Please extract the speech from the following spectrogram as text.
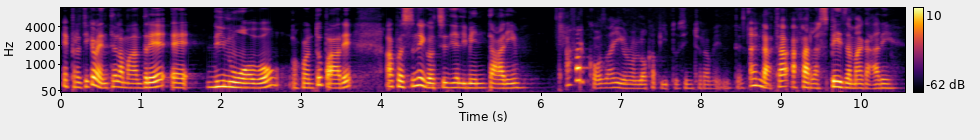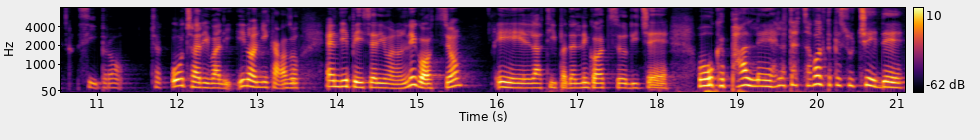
E praticamente la madre è di nuovo, a quanto pare, a questo negozio di alimentari. A far cosa? Io non l'ho capito, sinceramente. È andata a fare la spesa, magari. Sì, però... Cioè, O ci arriva lì. In ogni caso, Andy e Pacey arrivano al negozio e la tipa del negozio dice: Oh, che palle, è la terza volta che succede.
